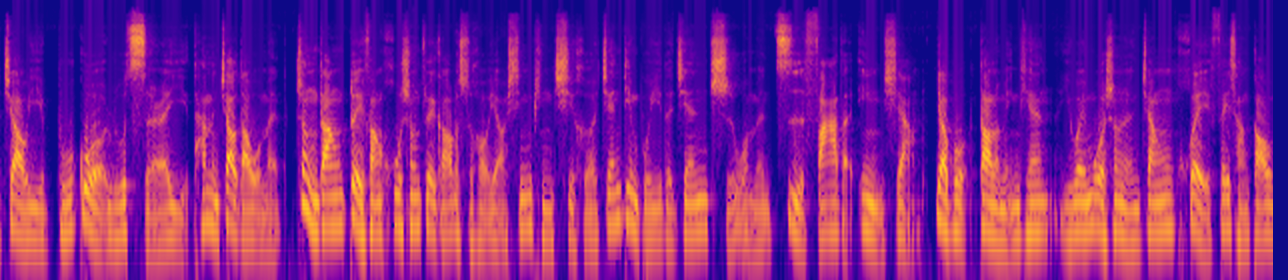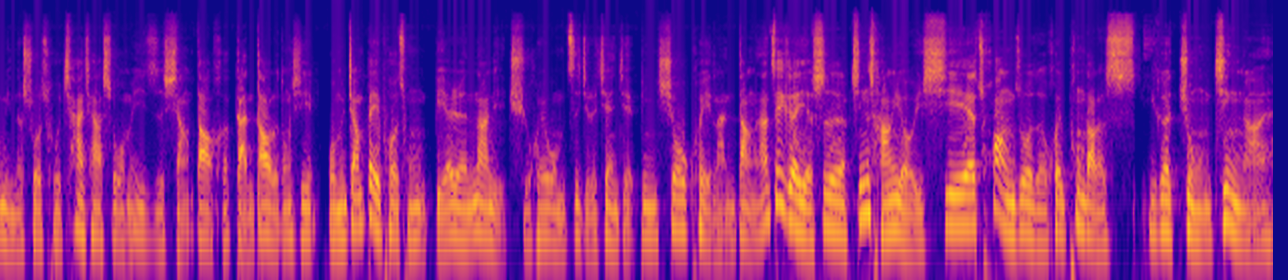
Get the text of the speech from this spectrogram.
教义不过如此而已。他们教导我们，正当对方呼声最高的时候，要心平气和、坚定不移地坚持我们自发的印象。要不到了明天，一位陌生人将会非常高明地说出，恰恰是我们一直想到和感到的东西。我们将被迫从别人那里取回我们自己的见解，并羞愧。难当，那这个也是经常有一些创作者会碰到的是一个窘境啊。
